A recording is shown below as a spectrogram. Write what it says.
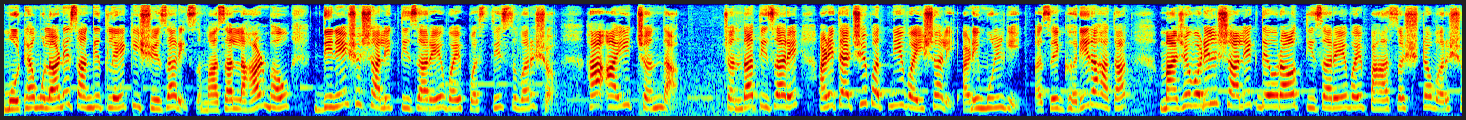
मोठ्या मुलाने सांगितले की शेजारीच माझा लहान भाऊ दिनेश शालिक तिजारे वय पस्तीस वर्ष. हा आई चंदा चंदा तिजारे आणि त्याची पत्नी वैशाली आणि मुलगी असे घरी राहतात. माझे वडील शालिक देवराव तिजारे वय पासष्ट वर्ष.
